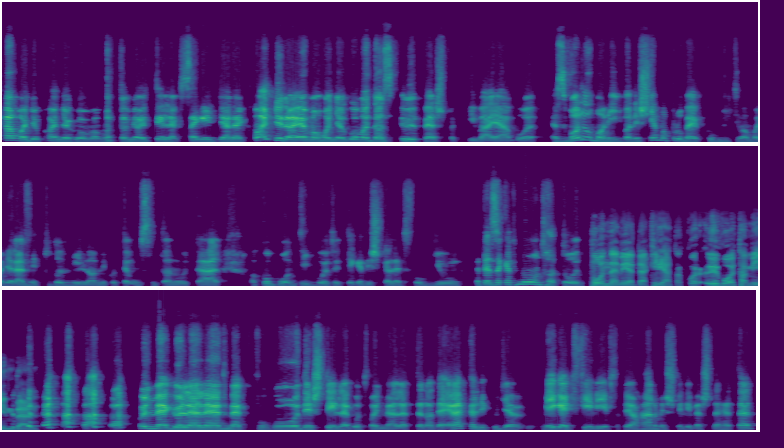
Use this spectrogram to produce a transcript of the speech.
el vagyok hanyagolva, mondtam, hogy tényleg szegény gyerek, annyira el van hanyagolva, de az ő perspektívájából. Ez valóban így van, és hiába próbáljuk kognitívan magyarázni, tudod Lilla, amikor te úszni tanultál, akkor pont így volt, hogy téged is kellett fogjunk. Tehát ezeket mondhatod. Pont nem érdekli, hát akkor ő volt a minden. hogy megöleled, megfogod, és tényleg ott vagy mellette. Na, de eltelik ugye még egy fél év, tehát a három és fél éves lehetett,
